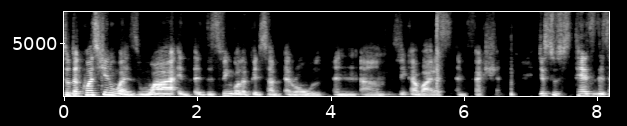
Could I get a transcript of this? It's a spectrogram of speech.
So the question was why the sphingolipids have a role in um, Zika virus infection. Just to test this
